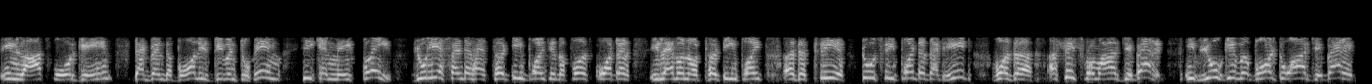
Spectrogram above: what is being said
in last four games that when the ball is given to him, he can make plays. Julius Randle has 13 points in the first quarter, 11 or 13 points. Uh, the three, two three pointer that hit was a assist from RJ Barrett. If you give a ball to RJ Barrett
